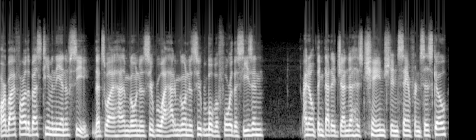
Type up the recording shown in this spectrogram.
are by far the best team in the NFC. That's why I had him going to the Super Bowl. I had him going to the Super Bowl before the season. I don't think that agenda has changed in San Francisco.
